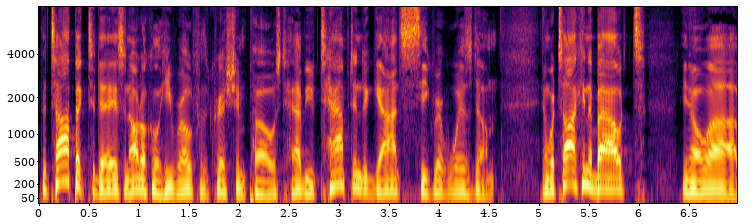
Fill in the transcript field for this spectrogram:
the topic today is an article he wrote for the Christian Post Have you tapped into God's secret wisdom? And we're talking about you know, uh,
